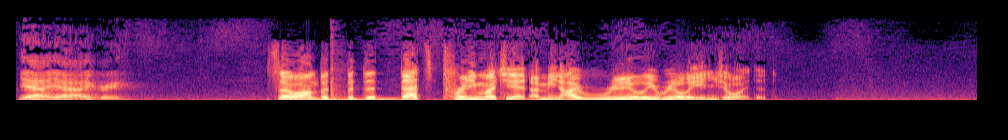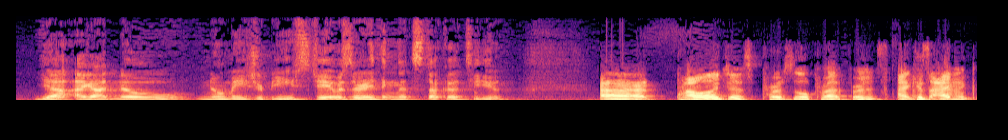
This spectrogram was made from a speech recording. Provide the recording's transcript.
yeah, yeah. I agree. So, um, but but th- that's pretty much it. I mean, I really, really enjoyed it. Yeah, I got no no major beefs. Jay, was there anything that stuck out to you? Uh, probably just personal preference. Because I, haven't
